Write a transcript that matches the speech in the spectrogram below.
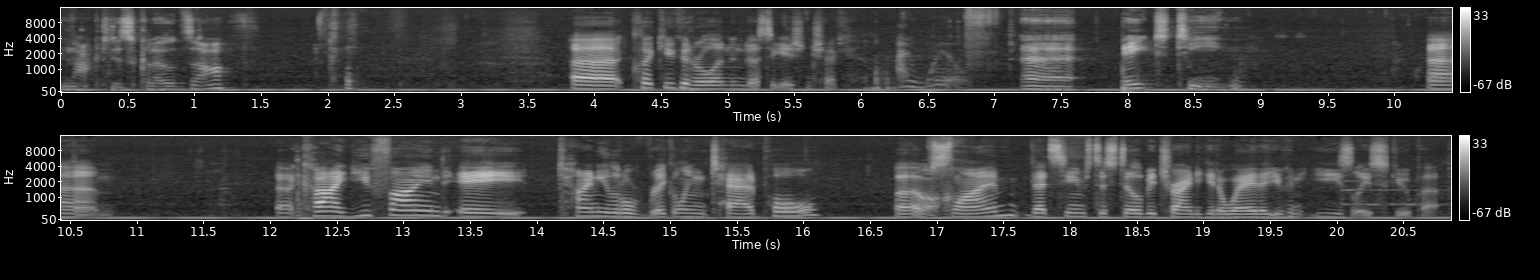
Knocked his clothes off. Uh, Klik. You can roll an investigation check. I will. Uh, 18. Um, uh, Kai, you find a tiny little wriggling tadpole of Oh. slime that seems to still be trying to get away that you can easily scoop up.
